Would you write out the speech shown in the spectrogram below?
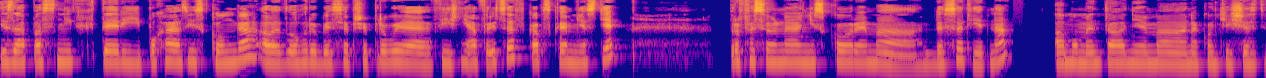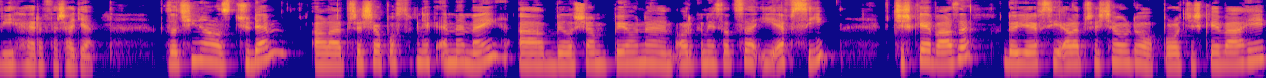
je zápasník, který pochází z Konga, ale dlouhodobě se připravuje v Jižní Africe v Kapském městě. Profesionální skóre má 10-1 a momentálně má na kontě 6 výher v řadě. Začínal s judem, ale přešel postupně k MMA a byl šampionem organizace EFC v těžké váze. Do EFC ale přešel do polotěžké váhy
